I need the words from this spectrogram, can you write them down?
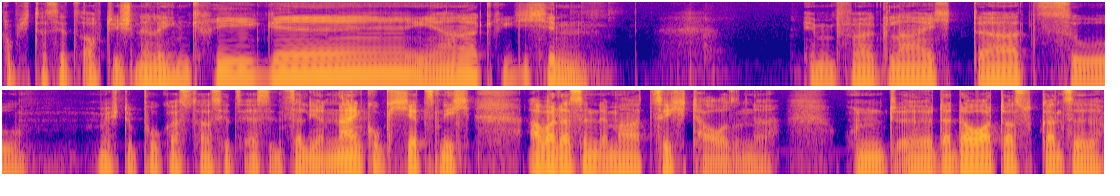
ob ich das jetzt auf die Schnelle hinkriege. Ja, kriege ich hin. Im Vergleich dazu möchte PokerStars jetzt erst installieren. Nein, gucke ich jetzt nicht. Aber das sind immer zigtausende. Und äh, da dauert das Ganze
